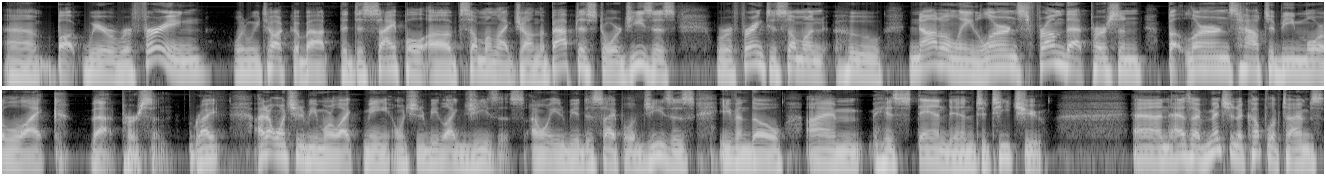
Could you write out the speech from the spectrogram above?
Um, but we're referring, when we talk about the disciple of someone like John the Baptist or Jesus, we're referring to someone who not only learns from that person, but learns how to be more like that person right? I don't want you to be more like me. I want you to be like Jesus. I want you to be a disciple of Jesus, even though I'm his stand in to teach you. And as I've mentioned a couple of times,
